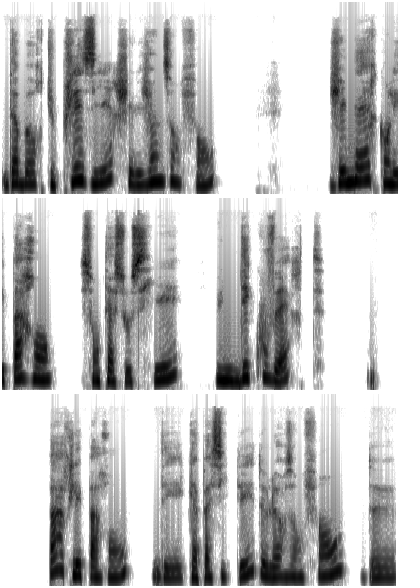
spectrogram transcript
d'abord du plaisir chez les jeunes enfants, génèrent quand les parents sont associés une découverte par les parents des capacités de leurs enfants, de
